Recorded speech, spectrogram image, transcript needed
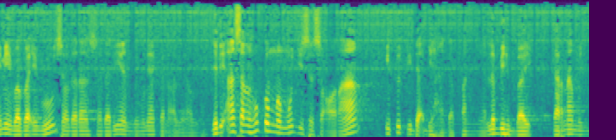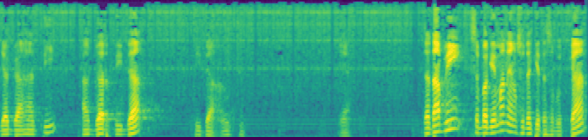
ini Bapak Ibu, saudara-saudari yang dimuliakan oleh Allah. Jadi asal hukum memuji seseorang itu tidak di hadapannya, lebih baik karena menjaga hati agar tidak tidak ujub. Ya. Tetapi sebagaimana yang sudah kita sebutkan,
